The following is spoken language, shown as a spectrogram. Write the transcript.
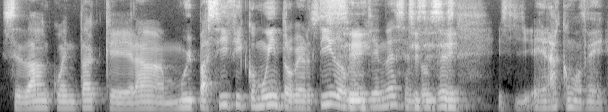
se daban cuenta que era muy pacífico, muy introvertido, ¿me entiendes? Entonces era como de,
